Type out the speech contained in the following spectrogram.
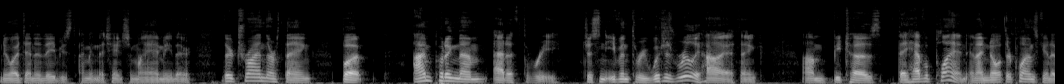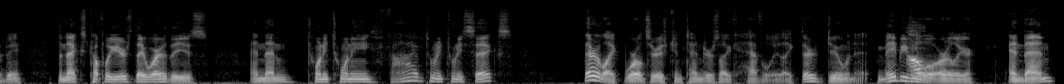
new identity. Because I mean, they changed to Miami. They're they're trying their thing, but I'm putting them at a three, just an even three, which is really high, I think, um, because they have a plan, and I know what their plan's going to be. The next couple years, they wear these, and then 2025, 2026 they're like World Series contenders, like heavily. Like they're doing it. Maybe even a Oh. little earlier. And then,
